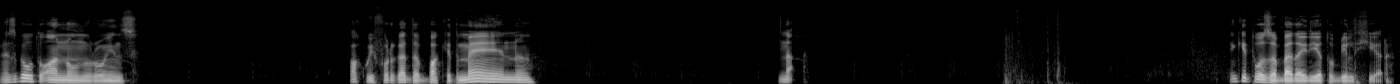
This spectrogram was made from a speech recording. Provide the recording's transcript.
Let's go to unknown ruins. Fuck, we forgot the bucket. Man. Nah. I think it was a bad idea to build here.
